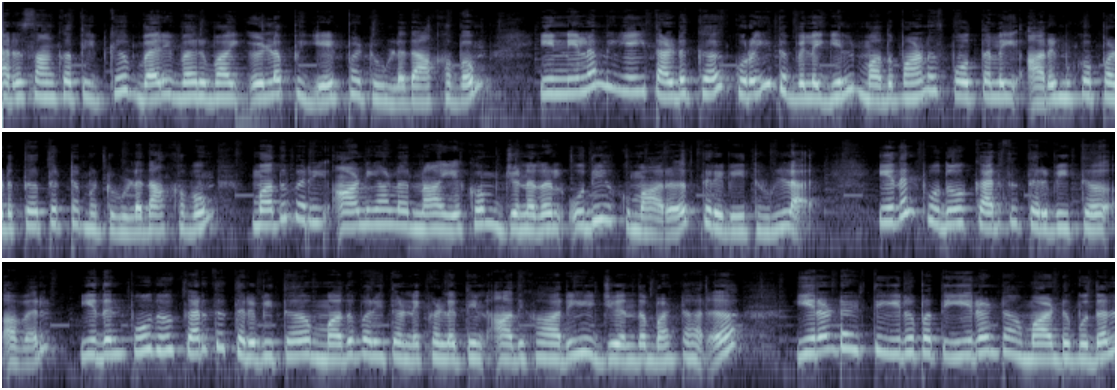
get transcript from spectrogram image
அரசாங்கத்திற்கு வரி வருவாய் இழப்பு ஏற்பட்டுள்ளதாகவும் இந்நிலைமையை தடுக்க குறைந்த விலையில் மதுபான போத்தலை அறிமுகப்படுத்த திட்டமிட்டுள்ளதாகவும் மதுவரி ஆணையாளர் நாயகம் ஜெனரல் உதயகுமார் தெரிவித்துள்ளார். இதன்போது கருத்து தெரிவித்த அவர் இதன்போது கருத்து தெரிவித்த மதுவரி திணைக்களத்தின் அதிகாரி ஜெயந்த பண்டார இரண்டாயிரத்தி இருபத்தி இரண்டாம் ஆண்டு முதல்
